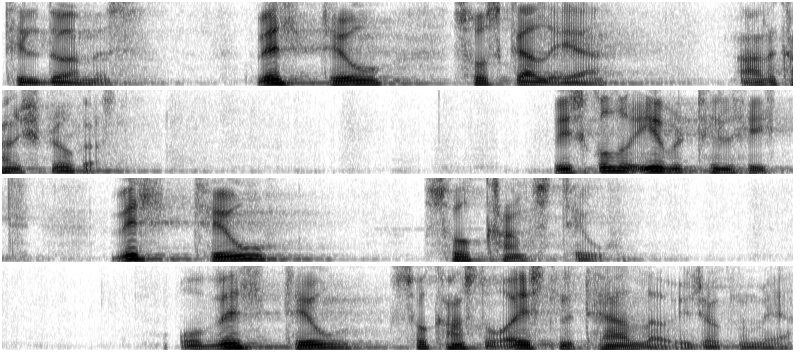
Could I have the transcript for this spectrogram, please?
til dømes. Vil to så skal jeg, ja, det kan ikke brukes. Vi skulle iver til hit. Vil du, så kanst du. Og vil du, så kanst du øyne tale i jøkken med.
